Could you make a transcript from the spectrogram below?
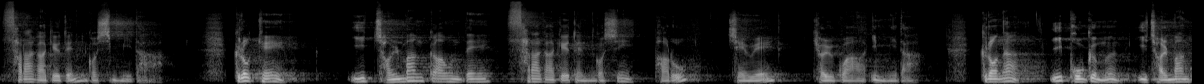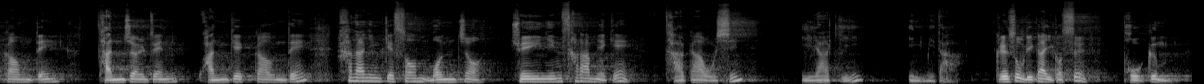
살아가게 된 것입니다. 그렇게 이 절망 가운데 살아가게 된 것이 바로 죄의 결과입니다. 그러나 이 복음은 이 절망 가운데 단절된 관계 가운데 하나님께서 먼저 죄인인 사람에게 다가오신 이야기입니다. 그래서 우리가 이것을 복음,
